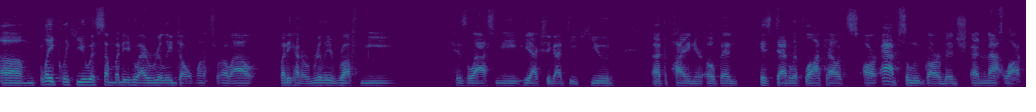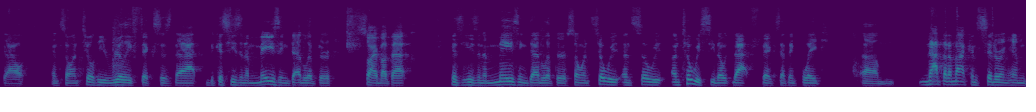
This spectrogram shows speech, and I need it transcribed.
Um, blake lehew is somebody who i really don't want to throw out but he had a really rough meet his last meet. He actually got DQ'd at the Pioneer Open. His deadlift lockouts are absolute garbage and not locked out. And so until he really fixes that, because he's an amazing deadlifter, sorry about that, because he's an amazing deadlifter. So until we until we until we see that fix, I think Blake. Um, not that I'm not considering him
